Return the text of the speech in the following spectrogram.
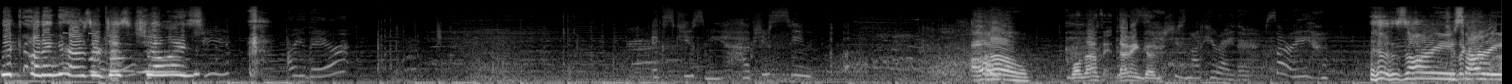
the cunning hares are just chilling. Chief, are you there? Excuse me, have you seen? Oh, Oh, well, that, that ain't good. She's not here either. Sorry. sorry, She's like, I'll- sorry.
